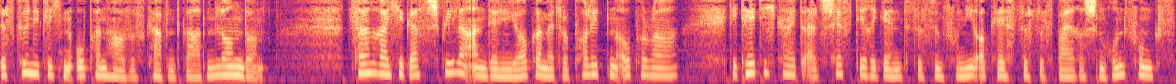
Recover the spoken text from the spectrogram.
des Königlichen Opernhauses Covent Garden London, zahlreiche Gastspiele an der New Yorker Metropolitan Opera, die Tätigkeit als Chefdirigent des Symphonieorchesters des Bayerischen Rundfunks,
